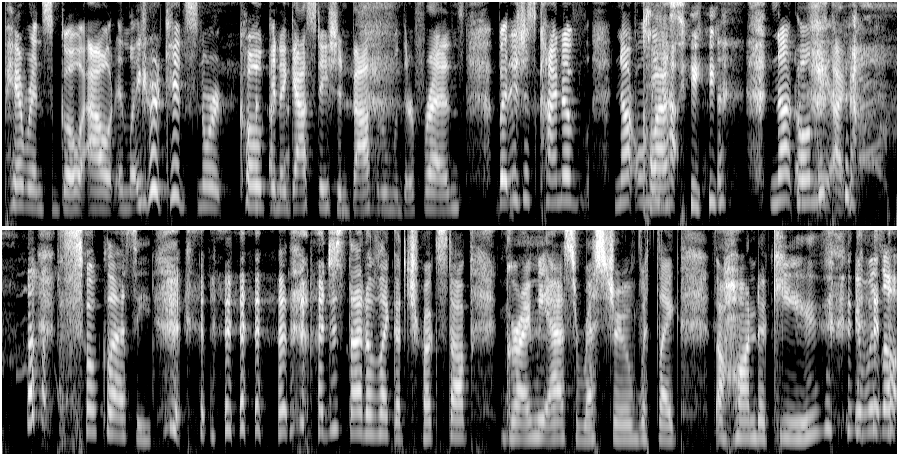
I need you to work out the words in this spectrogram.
parents go out and let your kids snort coke in a gas station bathroom with their friends. But it's just kind of not only ha- Classy. not only I know. so classy. I just thought of like a truck stop, grimy ass restroom with like the Honda key. It was a.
